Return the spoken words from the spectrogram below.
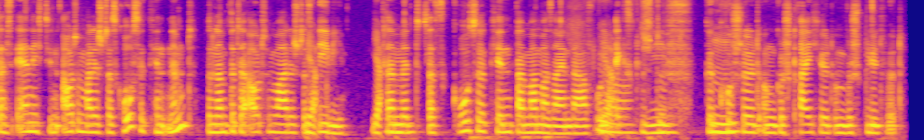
dass er nicht den automatisch das große Kind nimmt, sondern bitte automatisch das Ja. Baby. Ja. Damit das große Kind bei Mama sein darf und Ja, exklusiv gekuschelt und gestreichelt und bespielt wird.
